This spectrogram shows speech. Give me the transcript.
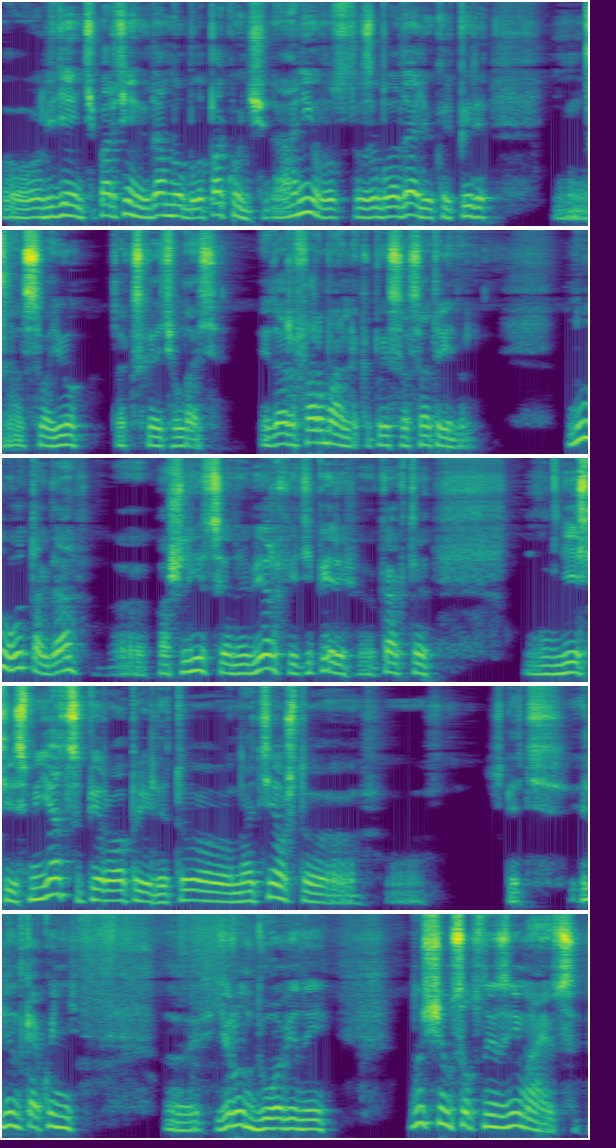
у людей антипартийных давно было покончено. Они вот возобладали и укрепили свою, так сказать, власть. И даже формально КПСС отринули. Ну, вот тогда э, пошли цены вверх, и теперь как-то, если смеяться 1 апреля, то над тем, что, э, сказать, или над какой-нибудь э, ерундовиной, ну, с чем, собственно, и занимаются.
